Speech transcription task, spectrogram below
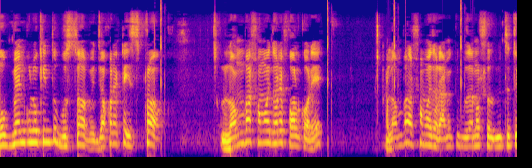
মুভমেন্টগুলো কিন্তু বুঝতে হবে। যখন একটা স্টক লম্বা সময় ধরে ফল করে, লম্বা সময় ধরে, আমি একটু বোঝানোর সুবিধাতে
